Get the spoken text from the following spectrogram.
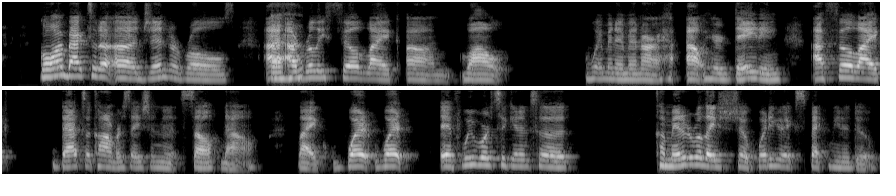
Going back to the uh, gender roles, uh-huh. I, I, uh-huh. really feel like um, while women and men are out here dating, I feel like that's a conversation in itself now. Like, what what if we were to get into committed relationship? What do you expect me to do?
